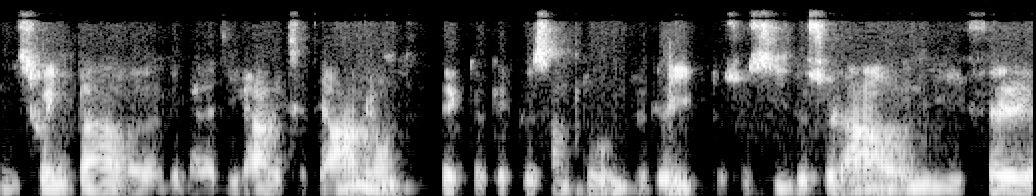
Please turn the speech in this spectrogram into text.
on n'y soigne pas de maladies graves, etc., mais on détecte quelques symptômes de grippe, de ceci, de cela. On y fait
